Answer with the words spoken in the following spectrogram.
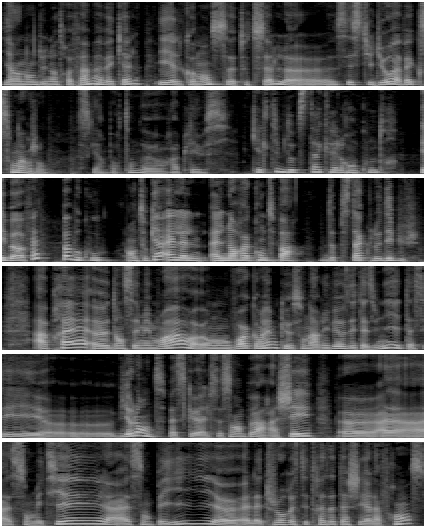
il y a un nom d'une autre femme avec elle. Et elle commence toute seule ses studios avec son argent, ce qui est important de rappeler aussi. Quel type d'obstacles elle rencontre? Eh bien, en fait, pas beaucoup. En tout cas, elle, elle, elle n'en raconte pas d'obstacles au début. Après, euh, dans ses mémoires, on voit quand même que son arrivée aux États-Unis est assez euh, violente parce qu'elle se sent un peu arrachée euh, à, son métier, à son pays. elle a toujours resté très attachée à la France.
